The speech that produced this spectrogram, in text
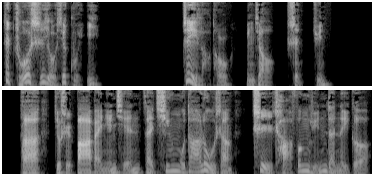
这着实有些诡异。这老头名叫沈军，他就是八百年前在青木大陆上叱咤风云的那个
